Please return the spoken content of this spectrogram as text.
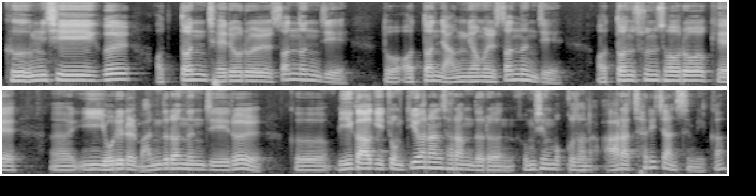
그 음식을 어떤 재료를 썼는지 또 어떤 양념을 썼는지 어떤 순서로 이렇게 어, 이 요리를 만들었는지를 그 미각이 좀 뛰어난 사람들은 음식 먹고선 알아차리지 않습니까?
